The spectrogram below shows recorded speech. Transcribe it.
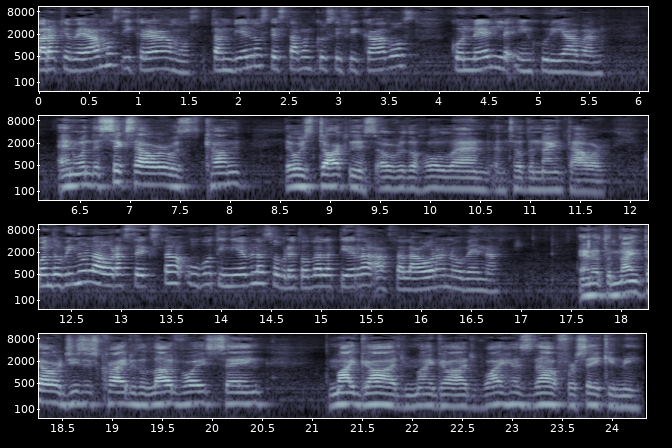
para que veamos y creamos. También los que estaban crucificados con él le injuriaban. And when the sixth hour was come, there was darkness over the whole land until the ninth hour. Cuando vino la hora sexta, hubo tinieblas sobre toda la tierra hasta la hora novena. And at the ninth hour Jesus cried with a loud voice, saying, My God, my God, why hast thou forsaken me?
